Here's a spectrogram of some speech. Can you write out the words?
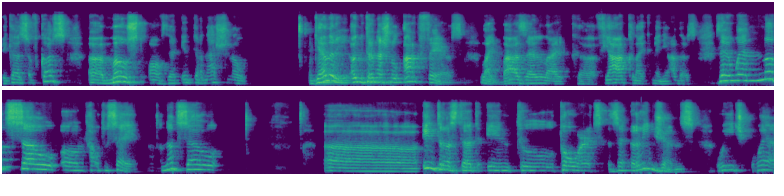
Because of course, uh, most of the international gallery, uh, international art fairs like Basel, like uh, FIAC, like many others, they were not so, um, how to say, not so uh, interested into towards the regions which were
